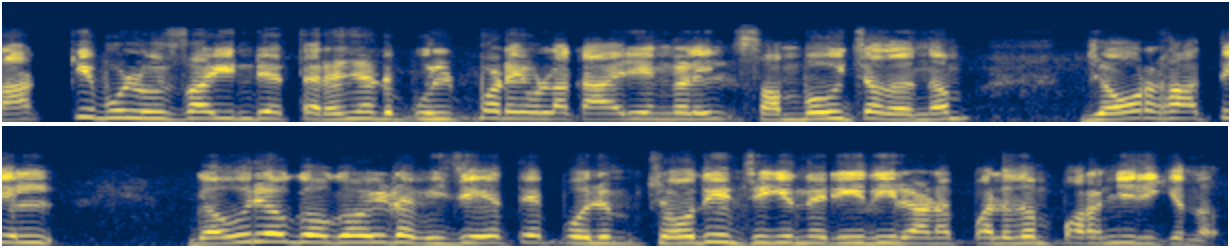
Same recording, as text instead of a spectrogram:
റാക്കിബുൾ ഹുസൈന്റെ തെരഞ്ഞെടുപ്പ് ഉൾപ്പെടെയുള്ള കാര്യങ്ങളിൽ സംഭവിച്ചതെന്നും ജോർഹാത്തിൽ ഗൗരവ് ഗൊഗോയുടെ വിജയത്തെ പോലും ചോദ്യം ചെയ്യുന്ന രീതിയിലാണ് പലതും പറഞ്ഞിരിക്കുന്നത്.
